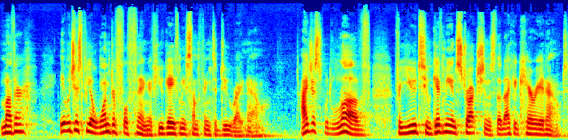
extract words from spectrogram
Mother, it would just be a wonderful thing if you gave me something to do right now. I just would love for you to give me instructions that I could carry it out.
